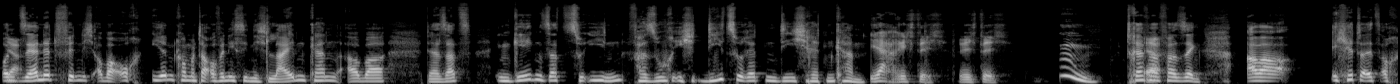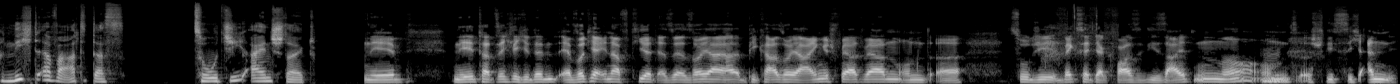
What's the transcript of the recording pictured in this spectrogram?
Und Ja. sehr nett finde ich aber auch ihren Kommentar, auch wenn ich sie nicht leiden kann, aber der Satz, im Gegensatz zu ihnen versuche ich die zu retten, die ich retten kann. Ja, richtig, richtig. Hm, Treffer Ja. versenkt. Aber ich hätte jetzt auch nicht erwartet, dass Soji einsteigt. Nee, nee, tatsächlich, denn er wird ja inhaftiert. Also er soll ja, Picard soll ja eingesperrt werden und äh, Soji wechselt ja quasi die Seiten ne, und äh, schließt sich an.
